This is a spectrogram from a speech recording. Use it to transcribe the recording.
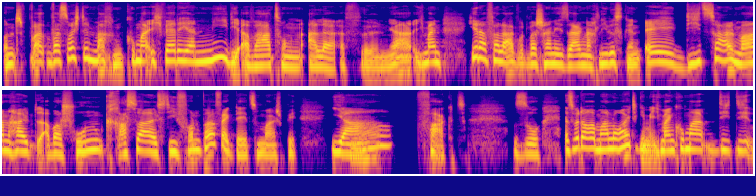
Und wa was soll ich denn machen? Guck mal, ich werde ja nie die Erwartungen aller erfüllen. Ja, ich meine, jeder Verlag wird wahrscheinlich sagen nach Liebeskind, ey, die Zahlen waren halt aber schon krasser als die von Perfect Day zum Beispiel. Ja, mhm. Fakt. So, es wird auch immer Leute geben. Ich meine, guck mal, die, die,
